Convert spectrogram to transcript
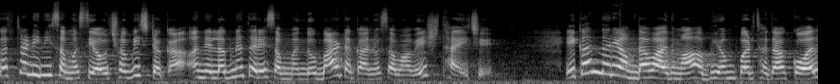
કસ્ટડીની સમસ્યાઓ છવ્વીસ ટકા અને લગ્નતરે સંબંધો બાર ટકાનો સમાવેશ થાય છે. એકંદરે અમદાવાદમાં અભિયમ પર થતા કોલ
